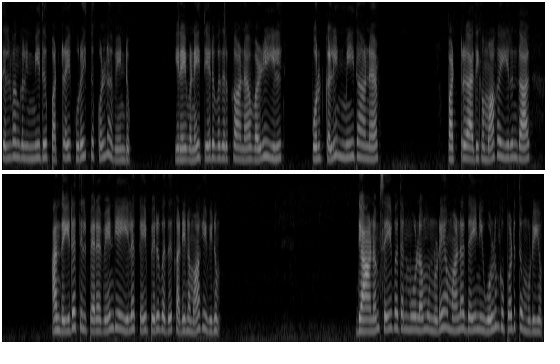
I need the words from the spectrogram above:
செல்வங்களின் மீது பற்றை குறைத்து கொள்ள வேண்டும். இறைவனை தேடுவதற்கான வழியில் பொருட்களின் மீதான பற்று அதிகமாக இருந்தால் அந்த இடத்தில் பெற வேண்டிய இலக்கை பெறுவது கடினமாகிவிடும். தியானம் செய்வதன் மூலம் உன்னுடைய மனதை நீ ஒழுங்குபடுத்த முடியும்.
